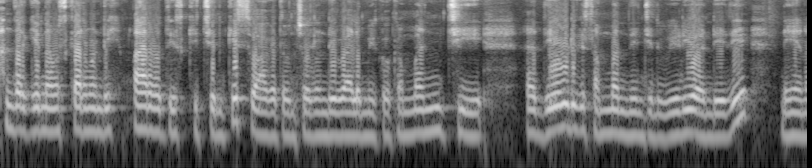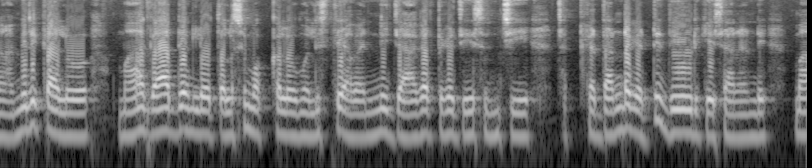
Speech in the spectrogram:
అందరికీ నమస్కారం అండి. పార్వతీస్ కిచెన్కి స్వాగతం. చూడండి ఇవాళ మీకు ఒక మంచి దేవుడికి సంబంధించిన వీడియో అండి ఇది. నేను అమెరికాలో మా గార్డెన్లో తులసి మొక్కలు మొలిస్తే అవన్నీ జాగ్రత్తగా చేసి ఉంచి చక్కగా దండగట్టి దేవుడికి వేసానండి మా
